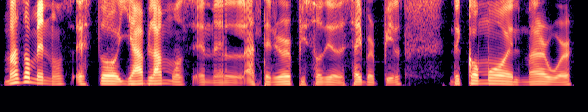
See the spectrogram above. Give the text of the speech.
Más o menos, esto ya hablamos en el anterior episodio de Cyberpill, de cómo el malware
